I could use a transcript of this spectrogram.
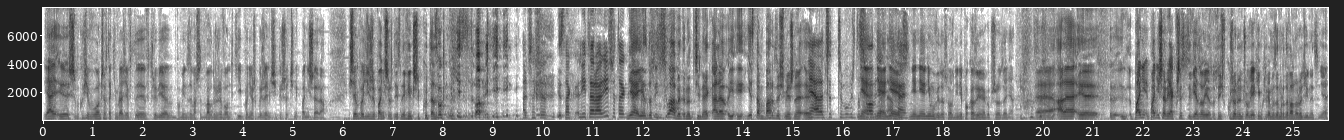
Ja y, szybko się wyłączę w takim razie w, ty- w trybie pomiędzy wasze dwa duże wątki, ponieważ obejrzałem dzisiaj pierwszy odcinek Punishera. I chciałem powiedzieć, że Punisher to jest największy kutas w ogóle w historii. Ale w sensie Jest- tak literally, czy tak... Nie, jest dosyć słaby ten odcinek, ale jest tam bardzo śmieszne... e, Nie, ale czy, czy mówisz Nie, dosłownie? nie, nie Okej. jest, nie, nie, nie mówię dosłownie, nie pokazuję jego przyrodzenia. E, ale e, e, pani, Punisher, jak wszyscy wiedzą, jest dosyć wkurzonym człowiekiem, któremu zamordowano rodziny, co nie?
